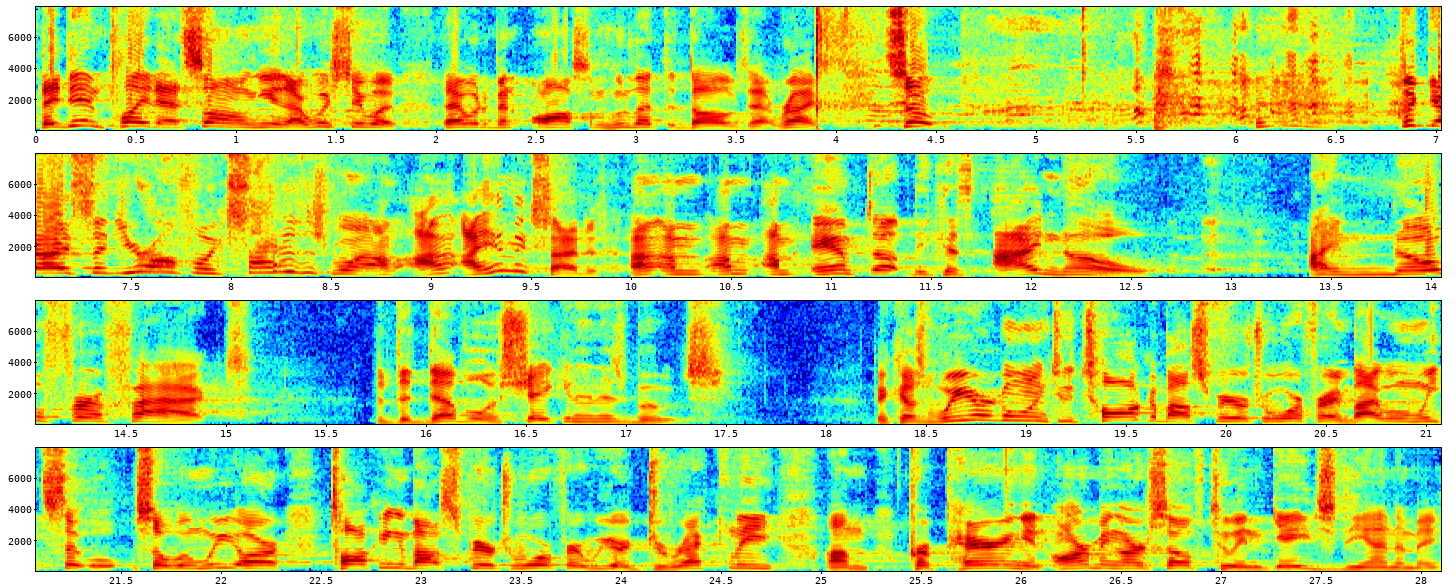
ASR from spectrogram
they didn't play that song either. I wish they would. That would have been awesome. Who let the dogs out? Right. So the guy said, You're awful excited this morning. I, I am excited. I'm, I'm, I'm amped up because I know, I know for a fact that the devil is shaking in his boots because we are going to talk about spiritual warfare. And by when we so, so when we are talking about spiritual warfare, we are directly um, preparing and arming ourselves to engage the enemy.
